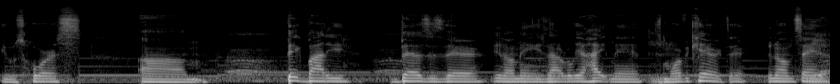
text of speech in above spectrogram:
he was hoarse, um, big body. Bez is there, you know what I mean? He's not really a hype man. He's more of a character, you know what I'm saying? Yeah.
